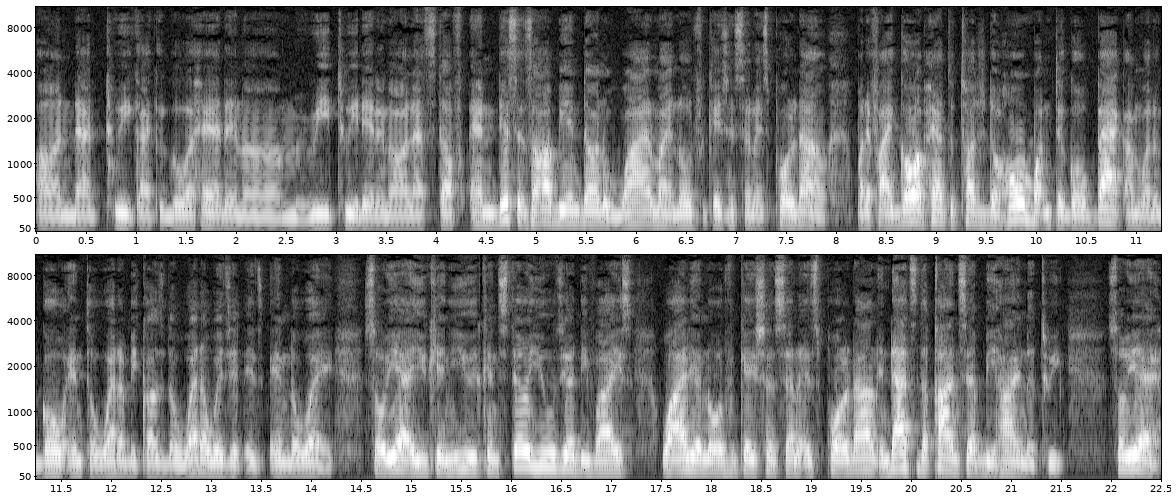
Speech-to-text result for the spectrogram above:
on that tweak. I could go ahead and um, retweet it and all that stuff. And this is all being done while my notification center is pulled down. But if I go up here to touch the home button to go back, I'm going to go into weather because the weather widget is in the way. So yeah, you can you can still use your device while your notification center is pulled down. And that's the concept behind the tweak. So yeah.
